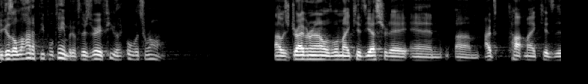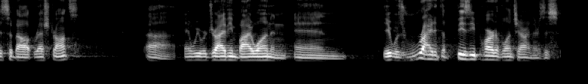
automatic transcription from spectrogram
because a lot of people came. But if there's very few, like, oh, what's wrong? I was driving around with one of my kids yesterday, and um, I've taught my kids this about restaurants. Uh, and we were driving by one, and, and it was right at the busy part of lunch hour, and there's this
